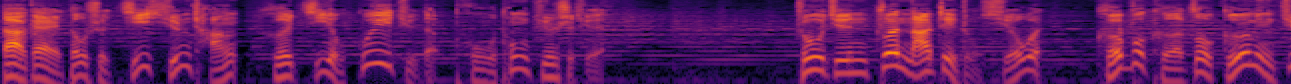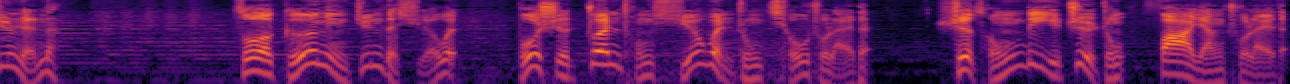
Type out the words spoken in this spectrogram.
大概都是极寻常和极有规矩的普通军事学。诸君专拿这种学问，可不可做革命军人呢？做革命军的学问，不是专从学问中求出来的，是从励志中发扬出来的。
